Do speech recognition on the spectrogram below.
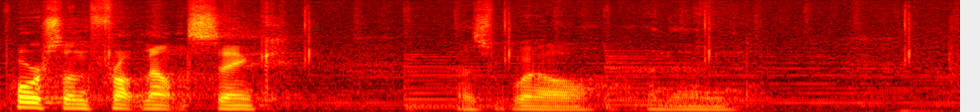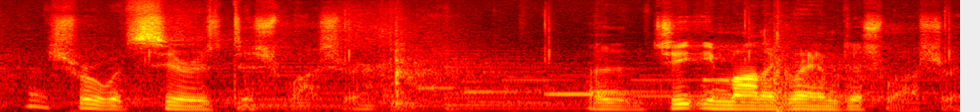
Porcelain front mount sink as well. And then, not sure what series dishwasher a GE monogram dishwasher.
